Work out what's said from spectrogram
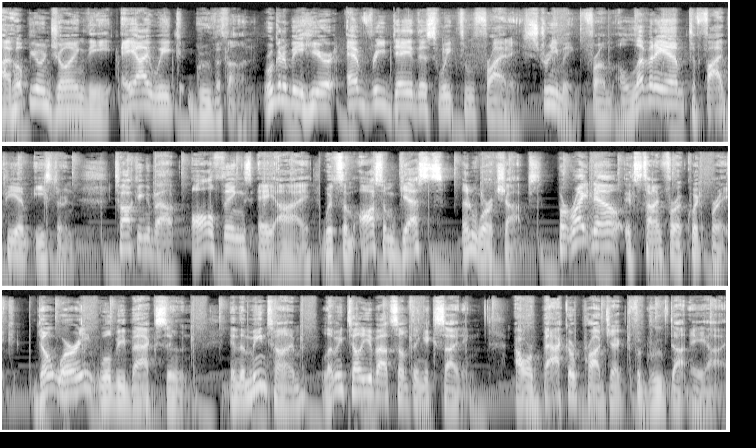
I hope you're enjoying the AI Week Groovathon. We're going to be here every day this week through Friday, streaming from 11 a.m. to 5 p.m. Eastern, talking about all things AI with some awesome guests and workshops. But right now, it's time for a quick break. Don't worry, we'll be back soon. In the meantime, let me tell you about something exciting our backer project for Groove.ai.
